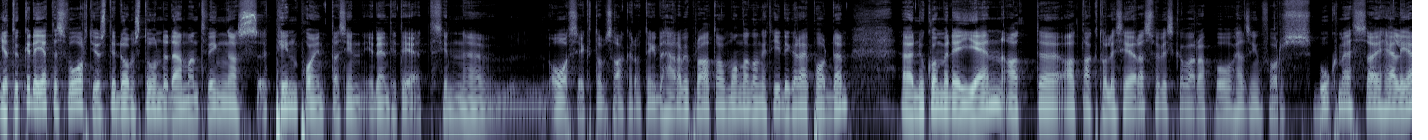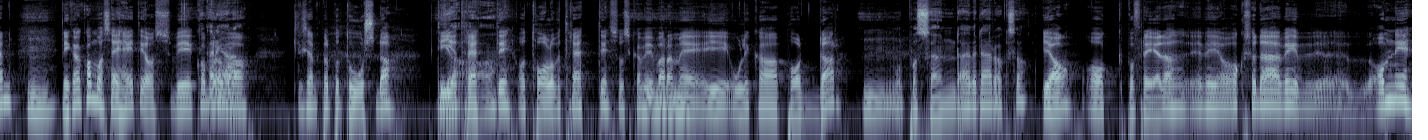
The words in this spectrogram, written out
Jag tycker det är jättesvårt just i de stunder där man tvingas pinpointa sin identitet, sin uh, åsikt om saker och ting. Det här har vi pratat om många gånger tidigare i podden. Eh, nu kommer det igen att, eh, att aktualiseras för vi ska vara på Helsingfors bokmässa i helgen. Ni kan komma och säga hej till oss. Vi kommer att vara till exempel på torsdag 10.30 och 12.30 så ska vi vara med i olika poddar. Mm, och på söndag är vi där också. Ja, och på fredag är vi också där. Vi, om ni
